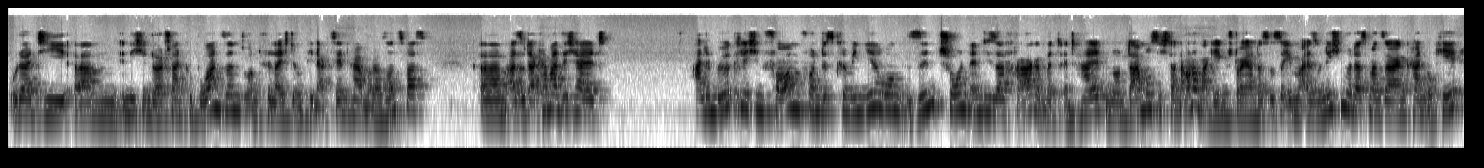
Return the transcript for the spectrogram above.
oder die ähm, nicht in Deutschland geboren sind und vielleicht irgendwie einen Akzent haben oder sonst was. Ähm, also da kann man sich halt alle möglichen Formen von Diskriminierung sind schon in dieser Frage mit enthalten. Und da muss ich dann auch nochmal gegensteuern. Das ist eben also nicht nur, dass man sagen kann, okay,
